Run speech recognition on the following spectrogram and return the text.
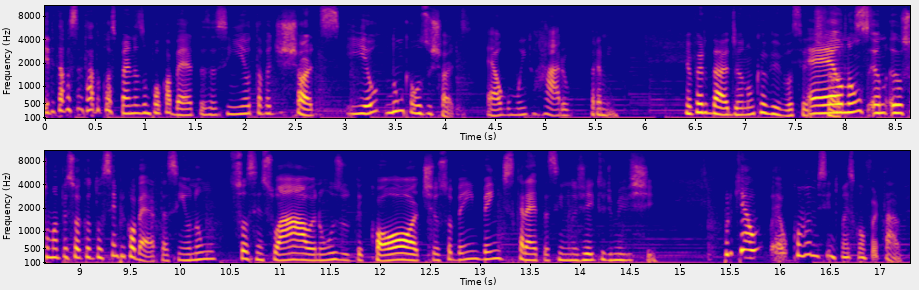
E ele tava sentado com as pernas um pouco abertas, assim, e eu tava de shorts. E eu nunca uso shorts. É algo muito raro pra mim. É verdade, eu nunca vi você de É, eu não, shorts. eu, eu sou uma pessoa que eu tô sempre coberta, assim, eu não sou sensual, eu não uso decote, eu sou bem, bem discreta, assim, no jeito de me vestir. Porque é, o- é como eu me sinto mais confortável.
